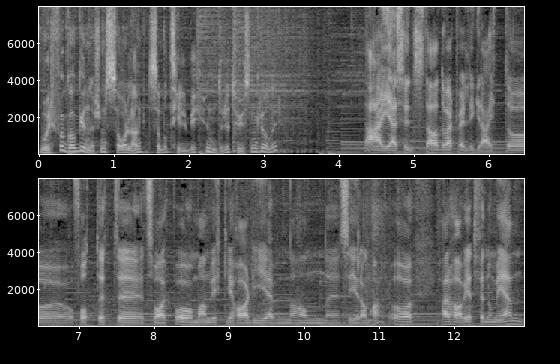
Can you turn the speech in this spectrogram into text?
Hvorfor går Gundersen så langt som å tilby 100 000 kroner? Nei, jeg syns det hadde vært veldig greit å, å fått et, et, svar på om han virkelig har de evnene han eh, sier han har. Og her har vi et fenomen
